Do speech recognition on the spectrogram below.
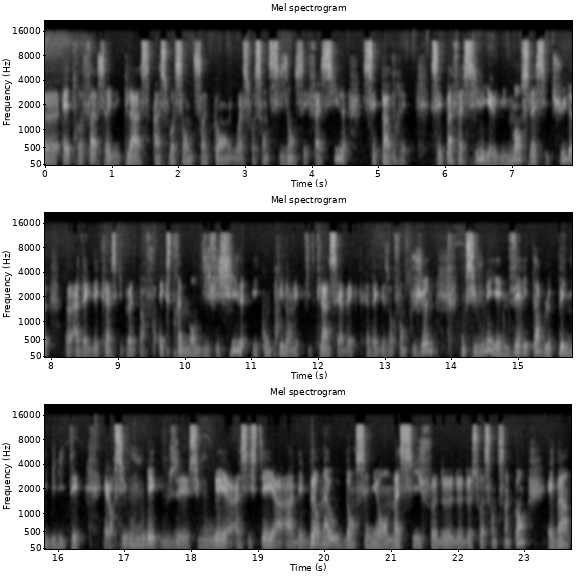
euh, être face à une classe à 65 ans ou à 66 ans, c'est facile, c'est pas vrai. C'est pas facile. Il y a une immense lassitude euh, avec des classes qui peuvent être parfois extrêmement difficiles, y compris dans les petites classes et avec avec des enfants plus jeunes. Donc, si vous voulez, il y a une véritable pénibilité. Et alors, si vous voulez que vous, si vous voulez assister à, des burn-out d'enseignants massifs de, de, de 65 ans, eh ben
